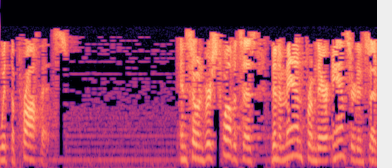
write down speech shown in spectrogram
with the prophets? And so in verse 12 it says, Then a man from there answered and said,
